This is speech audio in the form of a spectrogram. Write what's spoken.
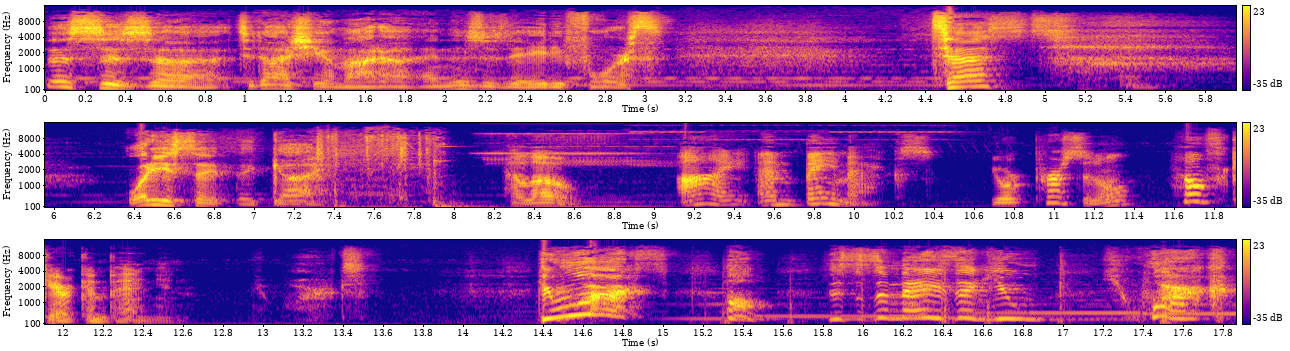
This is uh, Tadashi Hamada, and this is the 84th test. What do you say, big guy? Hello, I am Baymax, your personal healthcare companion. It works. it works! Work!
